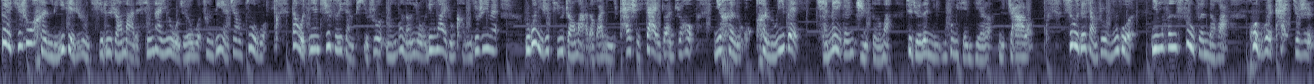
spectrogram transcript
对，其实我很理解这种骑驴找马的心态，因为我觉得我曾经也这样做过。但我今天之所以想提出，能不能有另外一种可能，就是因为。如果你是骑驴找马的话，你开始下一段之后，你很很容易被前面一个人指责嘛，就觉得你无缝衔接了，你渣了。所以我在想说，如果应分速分的话，会不会开就是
